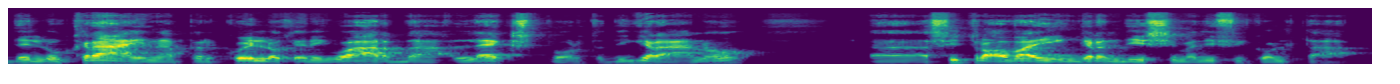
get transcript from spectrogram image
dell'Ucraina per quello che riguarda l'export di grano, eh, si trova in grandissima difficoltà.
